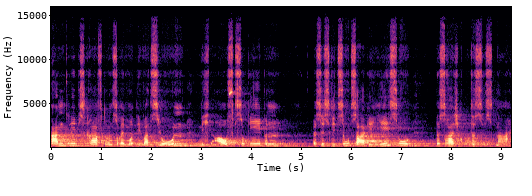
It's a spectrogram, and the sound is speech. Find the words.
Antriebskraft, unsere Motivation, nicht aufzugeben? Es ist die Zusage Jesu, das Reich Gottes ist nahe.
